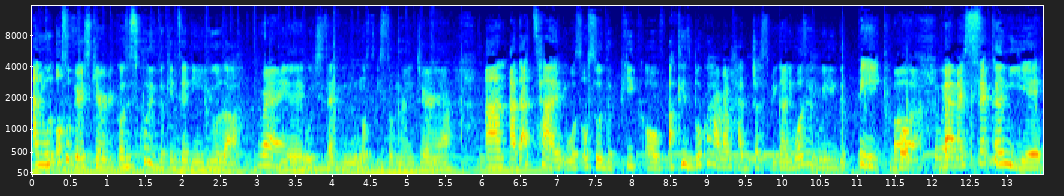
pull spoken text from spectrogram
And it was also very scary because the school is located in Yola, Right. yeah, which is like in the northeast of Nigeria. And at that time, it was also the peak of at least Boko Haram had just begun. It wasn't really the Peak, peak, but but by my second year,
